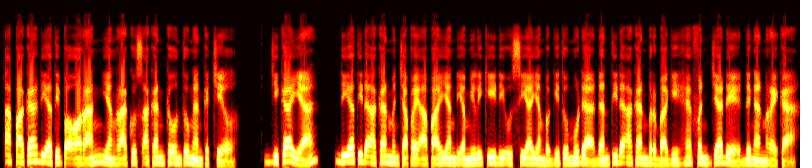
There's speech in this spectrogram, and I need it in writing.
Apakah dia tipe orang yang rakus akan keuntungan kecil? Jika ya, dia tidak akan mencapai apa yang dia miliki di usia yang begitu muda dan tidak akan berbagi Heaven Jade dengan mereka.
